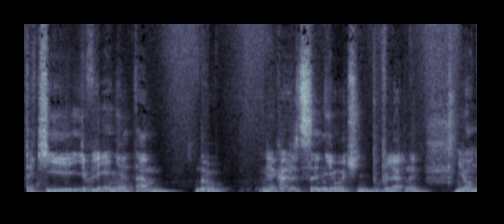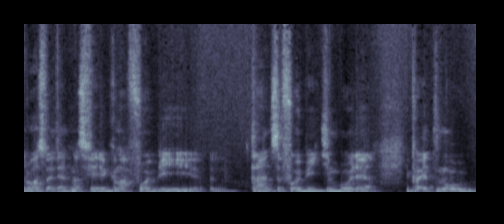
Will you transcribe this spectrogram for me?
Такие явления там ну, мне кажется, не очень популярным. И он рос в этой атмосфере гомофобии, трансофобии тем более. И поэтому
